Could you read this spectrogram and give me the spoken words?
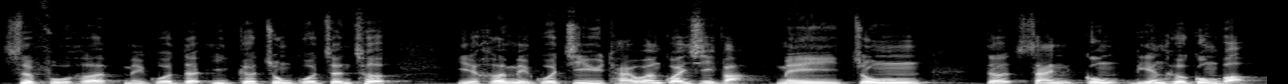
是符合美国的一个中国政策，也和美国基于台湾关系法、美中的三公联合公报，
